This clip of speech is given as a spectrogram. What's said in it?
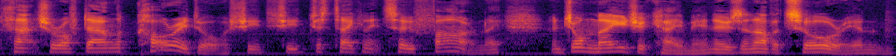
Thatcher off down the corridor. She she'd just taken it too far, and they, and John Major came in, who's another Tory and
